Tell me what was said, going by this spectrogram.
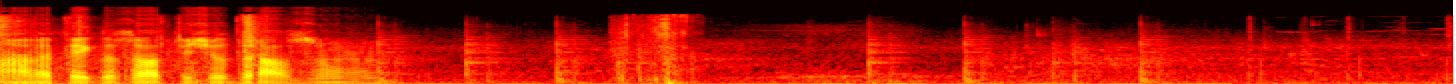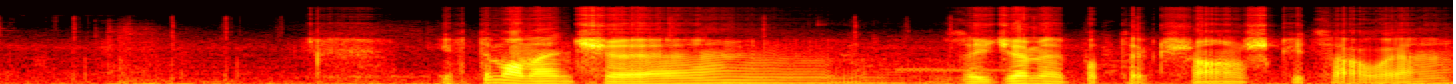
A lepiej go załatwić od razu. I w tym momencie zejdziemy pod te książki całe.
